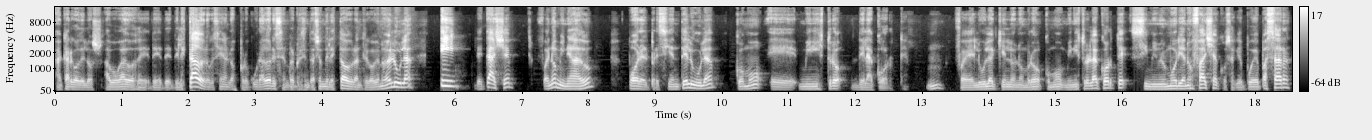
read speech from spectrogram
a cargo de los abogados del Estado, lo que serían los procuradores en representación del Estado durante el gobierno de Lula. Y detalle, fue nominado por el presidente Lula como eh, ministro de la Corte. Fue Lula quien lo nombró como ministro de la Corte. Si mi memoria no falla, cosa que puede pasar,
